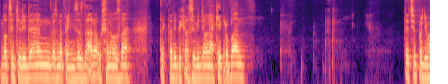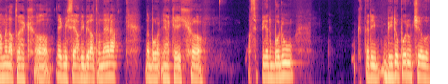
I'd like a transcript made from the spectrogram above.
20 lidem, vezme peníze zdár a už se neozve, tak tady bych asi viděl nějaký problém. Teď si podíváme na to, jak, uh, jak bych si já vybíral trenéra, nebo nějakých asi pět bodů, který bych doporučil,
